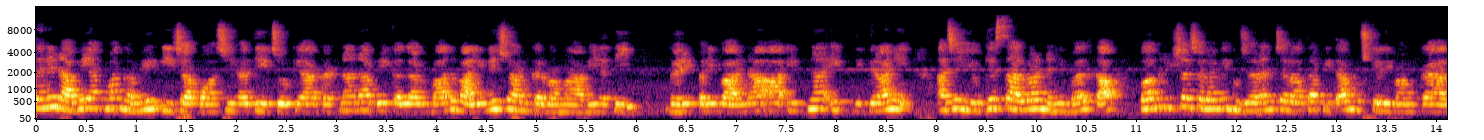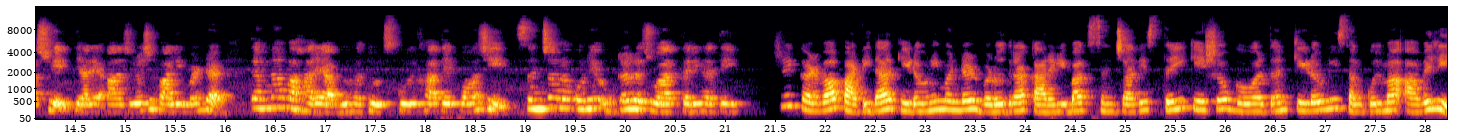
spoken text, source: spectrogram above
તેને ડાબી આંખમાં ગંભીર ઈજા પહોંચી હતી, જો કે આ ઘટનાના બે કલાક બાદ વાલીને જાણ કરવામાં આવી હતી. ગરીબ પરિવારના આ એકના એક દીકરાને આજે યોગ્ય સારવાર નહીં મળતા પગ રિક્ષા ચલાવી ગુજરાન ચલાવતા પિતા મુશ્કેલીમાં મુકાયા છે. ત્યારે આજરોજ વાલી મંડળ તેમના વહારે આવ્યું હતું. સ્કૂલ ખાતે પહોંચી સંચાલકોને ઉગ્ર રજૂઆત કરી હતી. શ્રી કડવા પાટીદાર કેળવણી મંડળ વડોદરા કારેલીબાગ સંચાલિત સ્ત્રી કેશવ ગોવર્ધન કેળવણી સંકુલમાં આવેલી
